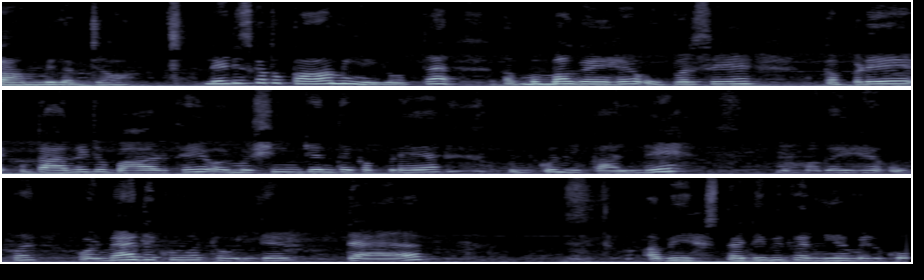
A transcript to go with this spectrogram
काम में लग जाओ। लेडीज़ का तो काम ही यही होता है। अब मम्मा गए हैं ऊपर से, कपड़े उतारने जो बाहर थे और मशीन के अंदर कपड़े हैं, उनको निकालने मम्मा गए हैं ऊपर। और मैं देखूँगा थोड़ी देर टैब। अभी स्टडी भी करनी है मेरे को।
